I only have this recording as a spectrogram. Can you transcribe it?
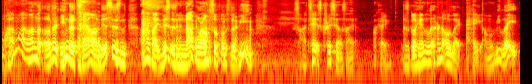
why am I on the other end of town? This is I was like, this is not where I'm supposed to be. So I text Chrissy. I was like, okay, let's go ahead and let her know. Like, hey, I'm gonna be late.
